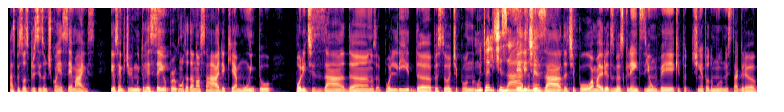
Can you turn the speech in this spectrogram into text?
As pessoas precisam te conhecer mais. E eu sempre tive muito receio por conta da nossa área, que é muito politizada, polida, pessoa, tipo. Muito né? elitizada. Tipo, a maioria dos meus clientes iam ver que tinha todo mundo no Instagram.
